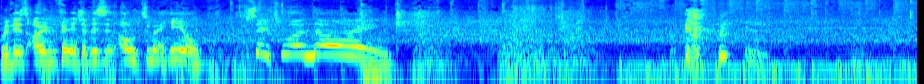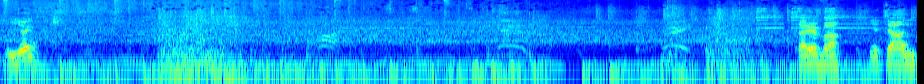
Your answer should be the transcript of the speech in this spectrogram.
with his own finisher. This is ultimate heel. 619! Yoink! It's over. You're done.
